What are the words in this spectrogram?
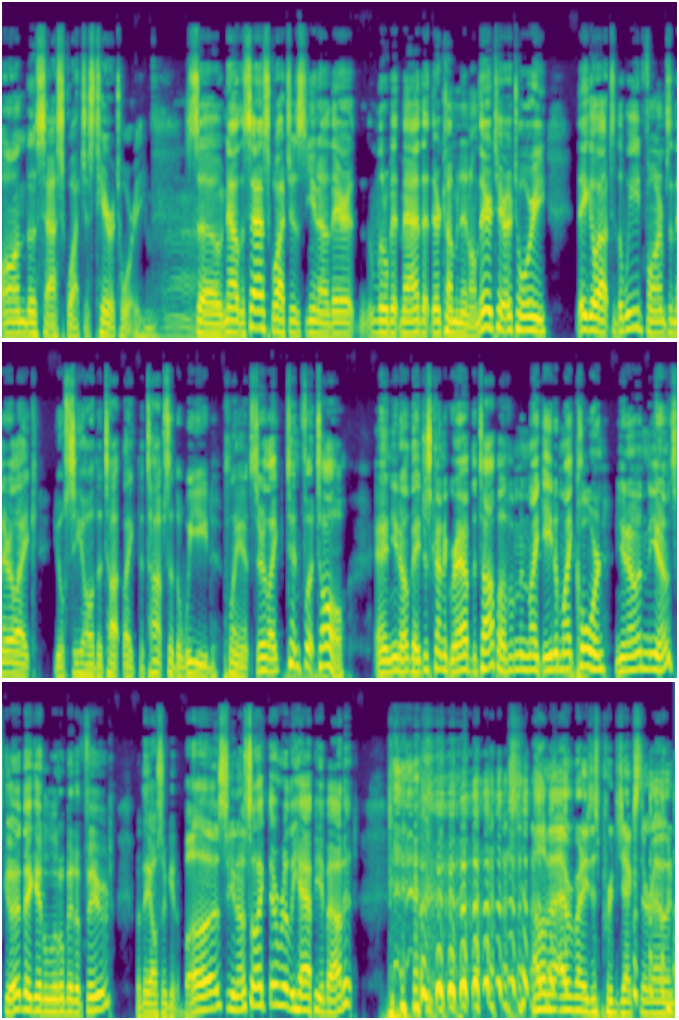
on the Sasquatch's territory. Ah. So now the Sasquatches, you know, they're a little bit mad that they're coming in on their territory. They go out to the weed farms and they're like, you'll see all the top, like the tops of the weed plants. They're like 10 foot tall. And, you know, they just kind of grab the top of them and like eat them like corn, you know, and, you know, it's good. They get a little bit of food, but they also get a buzz, you know, so like they're really happy about it. I love how everybody just projects their own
